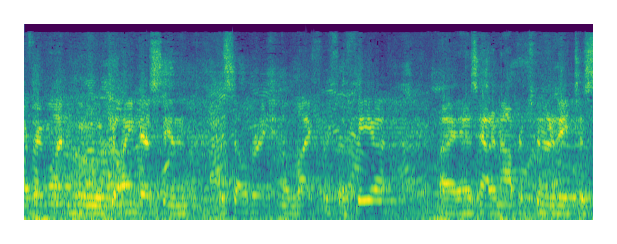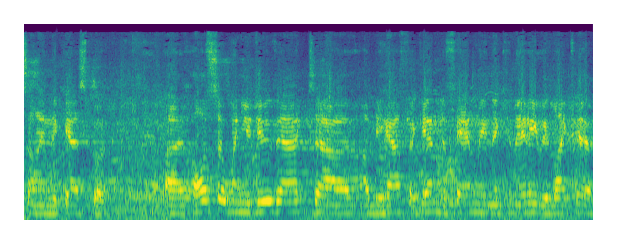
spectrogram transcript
everyone who joined us in the celebration of life for Sofia uh, has had an opportunity to sign the guest book. Uh, also, when you do that, uh, on behalf again of the family and the committee, we'd like to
